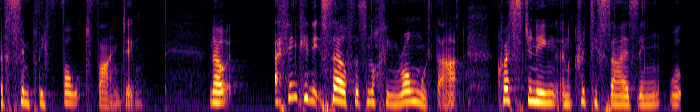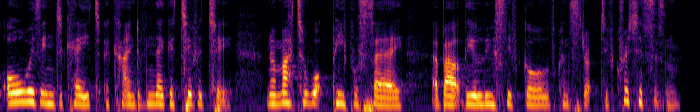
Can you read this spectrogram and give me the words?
of simply fault finding. Now, I think in itself there's nothing wrong with that. Questioning and criticising will always indicate a kind of negativity, no matter what people say about the elusive goal of constructive criticism.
